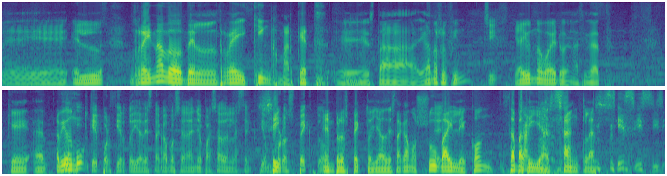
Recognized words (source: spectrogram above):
Eh, el reinado del rey King Marquette eh, está llegando a su fin Sí. y hay un nuevo héroe en la ciudad. Que eh, había Juju, un. que por cierto ya destacamos el año pasado en la sección Sí, prospecto. En prospecto, ya lo destacamos, su Eh, baile con zapatillas, chanclas, sí, sí, sí, sí.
